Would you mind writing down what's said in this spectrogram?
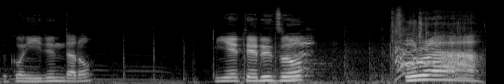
ここにいるんだろ？見えてるぞ。ほら！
